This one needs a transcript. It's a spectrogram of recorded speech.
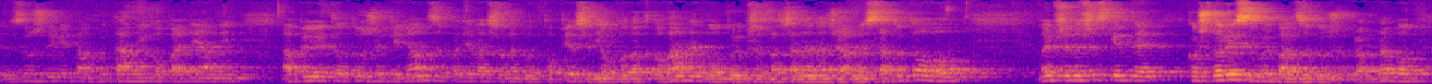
yy, z różnymi tam hutami, kopalniami, a były to duże pieniądze, ponieważ one były po pierwsze nieopodatkowane, bo były przeznaczane na działalność statutową, no i przede wszystkim te kosztorysy były bardzo duże, prawda, bo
